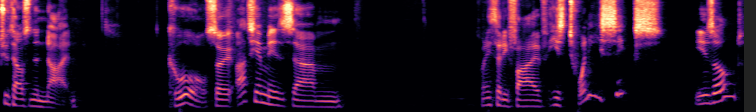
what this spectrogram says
2009. Cool. So Artyom is um 2035. He's 26 years old.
